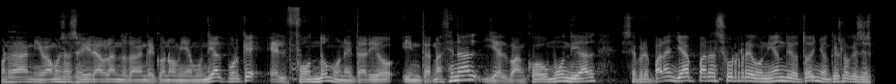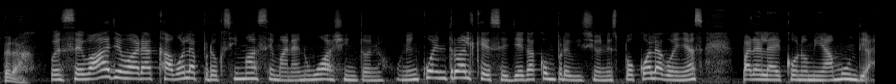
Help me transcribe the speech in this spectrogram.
Bueno, Dani, vamos a seguir hablando también de economía mundial porque el Fondo Monetario Internacional y el Banco Mundial se preparan ya para su reunión de otoño. ¿Qué es lo que se espera? Pues se va a llevar a cabo la próxima semana en Washington, un encuentro al que se llega con previsiones poco halagüeñas para la economía mundial.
